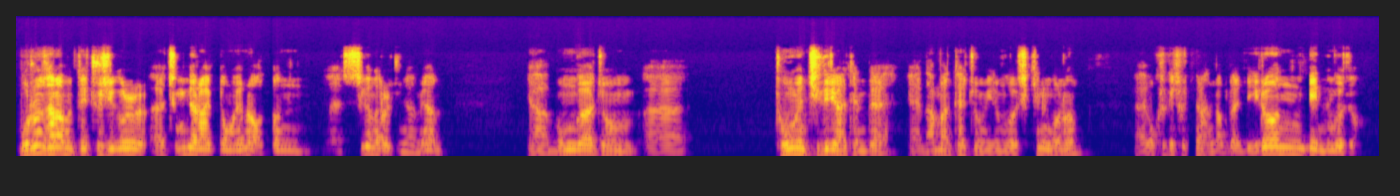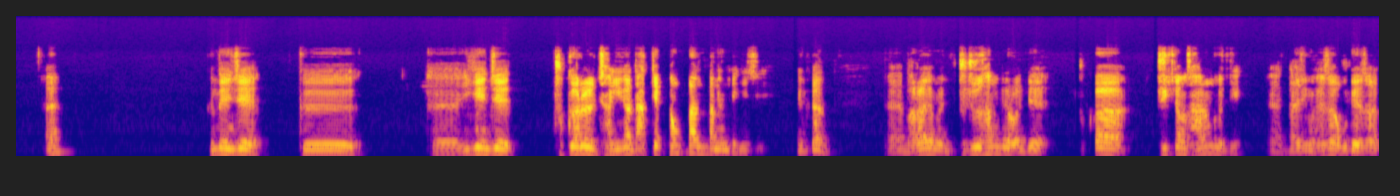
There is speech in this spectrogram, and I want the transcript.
모르는 사람한테 주식을 에, 증자할 경우에는 어떤 에, 시그널을 주냐면 야 뭔가 좀 에, 좋으면 지들이 할 텐데 에, 남한테 좀 이런 걸 시키는 거는 에, 뭐 그렇게 좋지는 않나 보다 이제 이런 게 있는 거죠. 에? 근데 이제 그 에, 이게 이제 주가를 자기가 낮게 평가한다는 얘기지. 그러니까 에, 말하자면 주주 상대로 이제 주가 주식 장사 하는 거지. 에, 나 지금 회사 우리 회사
